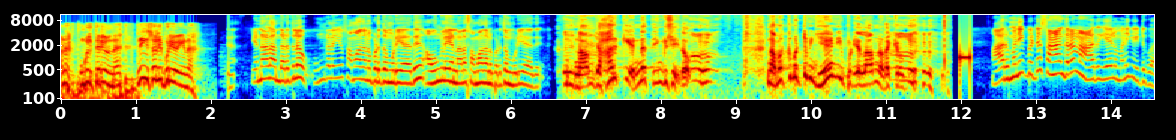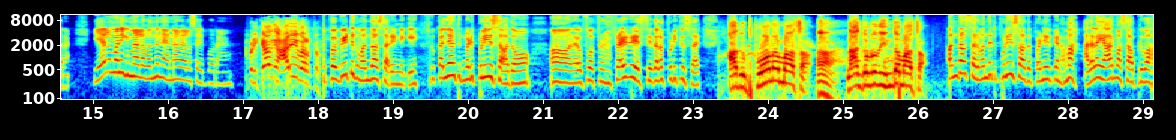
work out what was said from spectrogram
அண்ணா உங்களுக்கு தெரியும்ண்ணே நீங்க சொல்லி புரிய வைங்கண்ணா. என்னால அந்த இடத்துல உங்களையும் சமாதானப்படுத்த முடியாது அவங்களையும் என்னால சமாதானப்படுத்த முடியாது. நாம் யாருக்கு என்ன தீங்கு செய்தோம் நமக்கு மட்டும் ஏன் இப்படி எல்லாம் நடக்கிறது? ஆறு மணிக்கு போயிட்டு சாயந்தரம் நான் ஆறு ஏழு மணிக்கு வீட்டுக்கு வரேன். ஏழு மணிக்கு மேல வந்து நான் என்ன வேலை செய்ய போறேன்? அப்படி கேளுங்க அறிய வரட்டும். இப்போ வீட்டுக்கு வந்தா சார் இன்னைக்கு. கல்யாணத்துக்கு முன்னாடி புளி சாதம் ஃப்ரைட் ரைஸ் இதெல்லாம் பிடிக்கும் சார். அது போன மாசம். நான் சொல்றது இந்த மாசம். வந்தா சார் வந்துட்டு புளி சாதம் பண்ணியிருக்கேன். அம்மா அதெல்லாம் யாரும்மா சாப்பிடுவா?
